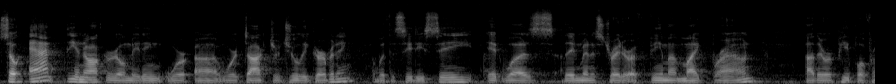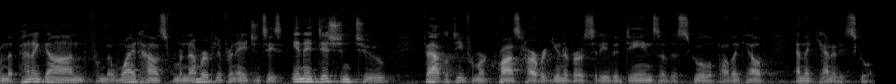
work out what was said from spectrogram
So at the inaugural meeting were, uh, were Dr. Julie Gerberding with the CDC. It was the administrator of FEMA, Mike Brown. Uh, there were people from the Pentagon, from the White House, from a number of different agencies, in addition to faculty from across Harvard University, the deans of the School of Public Health, and the Kennedy School.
